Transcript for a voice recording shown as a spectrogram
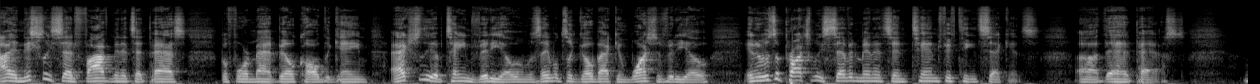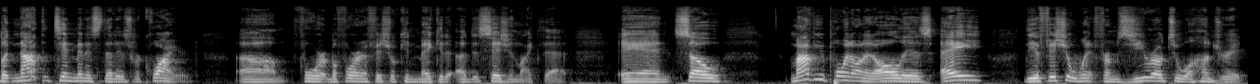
I initially said five minutes had passed before Matt Bell called the game. I actually obtained video and was able to go back and watch the video, and it was approximately seven minutes and 10, 15 seconds uh, that had passed, but not the 10 minutes that is required um, for before an official can make it a decision like that. And so, my viewpoint on it all is a the official went from zero to 100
